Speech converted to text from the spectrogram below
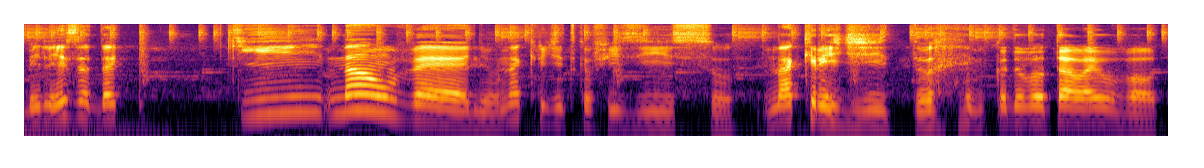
Beleza, daqui... Não, velho, não acredito que eu fiz isso. Não acredito. Quando eu voltar lá eu volto.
